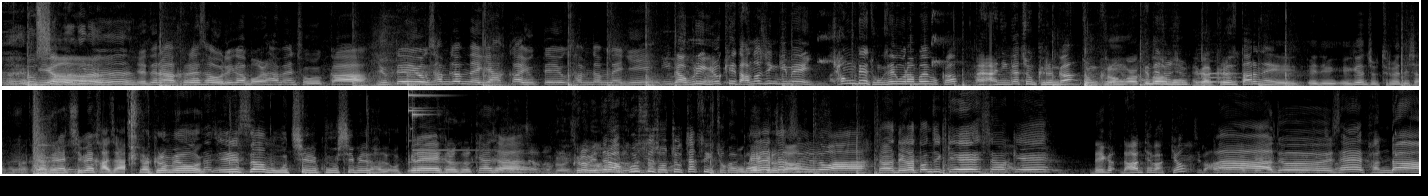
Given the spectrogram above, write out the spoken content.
너 진짜 왜 그래? 얘들아 그래서 우리가 뭘 하면 좋을까 6대6 3점 내기 할까 6대6 3점 내기 야 우리 이렇게 나눠진 김에 형대 동생으로 한번 해볼까? 아, 아닌가 좀 그런가? 좀 그런 거 같기도 하고. 조심. 그러니까 그래도 다른 애 애들 의견 좀 들어야 되지 않을까? 야 그냥 집에 가자 야 그러면 1, 3, 5, 7, 9, 11 할 어때? 그래 그럼 그렇게 하자 그럼 얘들아 홀수 저쪽 짝수 이쪽 할까? 오케이, 그래 그러자. 짝수 일로 와 자 내가 던질게. 시작할게. 내가 나한테 맡겨? 하나 둘 셋 간다.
